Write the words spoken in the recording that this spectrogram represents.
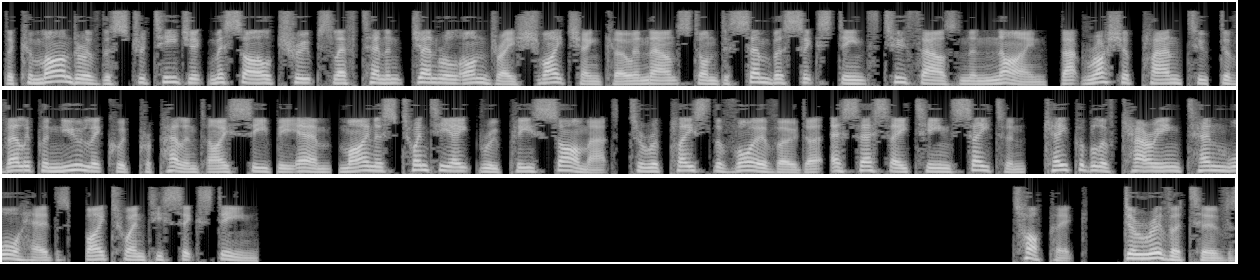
The commander of the Strategic Missile Troops Lieutenant General Andrei Shvaichenko announced on December 16, 2009, that Russia planned to develop a new liquid propellant ICBM-28 rupees Sarmat to replace the Voyevoda SS-18 Satan, capable of carrying 10 warheads, by 2016. Topic: Derivatives.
